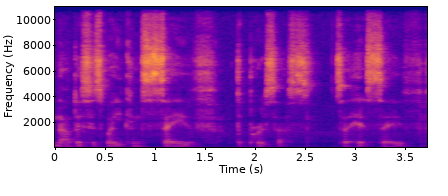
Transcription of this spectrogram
Now this is where you can save the process. So hit save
